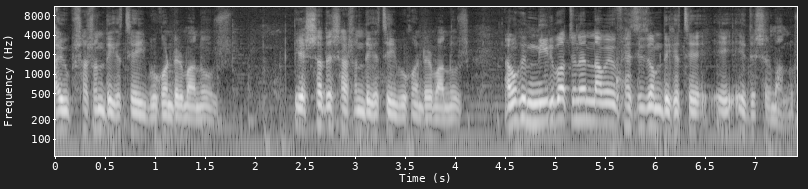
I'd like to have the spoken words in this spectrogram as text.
আয়ুব শাসন দেখেছে এই ভূখণ্ডের মানুষ। এরশাদের শাসন দেখেছে এই ভূখণ্ডের মানুষ, এমনকি নির্বাচনের নামে ফ্যাসিজম দেখেছে এই দেশের মানুষ।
